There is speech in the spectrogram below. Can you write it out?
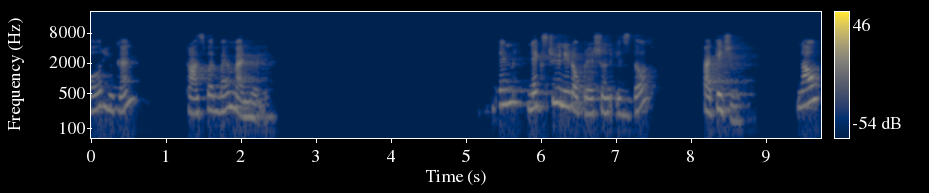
or you can transfer by manually. Then next unit operation is the packaging. Now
